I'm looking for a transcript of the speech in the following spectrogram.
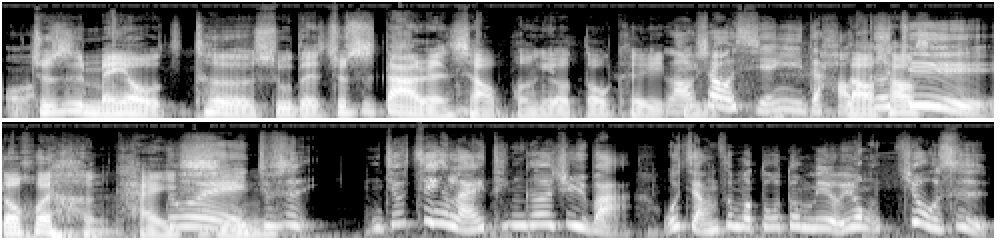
哦、就是没有特殊的，就是大人小朋友都可以，老少咸宜的好歌剧都会很开心。对，就是你就进来听歌剧吧。我讲这么多都没有用，就是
